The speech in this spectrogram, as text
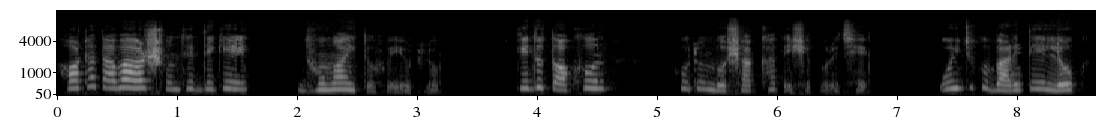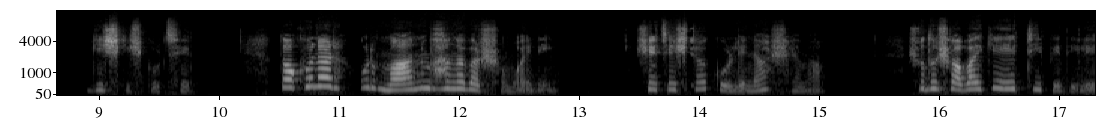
হঠাৎ আবার সন্ধ্যের দিকে ধুমায়িত হয়ে উঠল। কিন্তু তখন কুটুম্ব সাক্ষাৎ এসে পড়েছে। ওইটুকু বাড়িতে লোক গিসগিস করছে। তখন আর ওর মান ভাঙাবার সময় নেই। সে চেষ্টাও করলে না, শ্যামা। শুধু সবাইকে এ টিপে দিলে,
